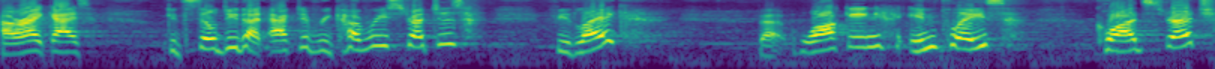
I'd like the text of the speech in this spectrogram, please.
All right, guys. You can still do that active recovery stretches if you'd like. That walking in place quad stretch.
